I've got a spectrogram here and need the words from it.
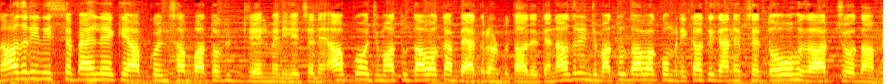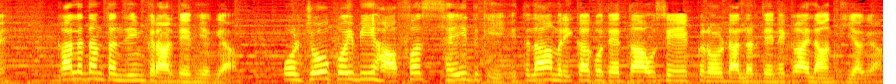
नाजरीन, इससे पहले कि आपको इन सब बातों की डिटेल में लिए चलें, आपको जमातुद्दावा का बैकग्राउंड बता देते हैं। नाजरीन जमातुद्दावा को अमेरिका की जानब से 2014 में कालदम तंजीम करार दे दिया गया। और जो कोई भी हाफज सईद की इतला अमेरिका को देता, उसे एक करोड़ डॉलर देने का ऐलान किया गया।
